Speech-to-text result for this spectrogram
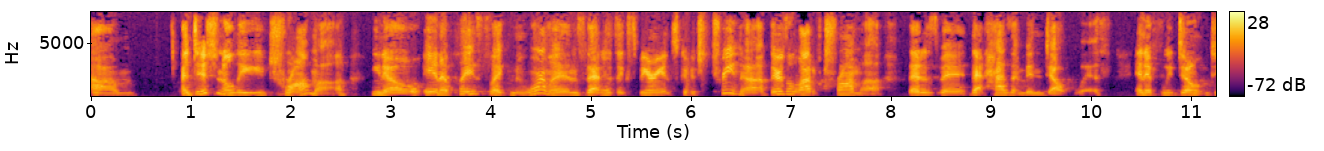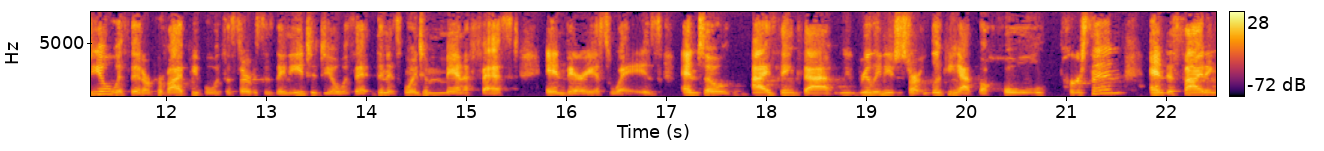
Um, additionally trauma you know in a place like new orleans that has experienced katrina there's a lot of trauma that has been that hasn't been dealt with and if we don't deal with it or provide people with the services they need to deal with it, then it's going to manifest in various ways. And so I think that we really need to start looking at the whole person and deciding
